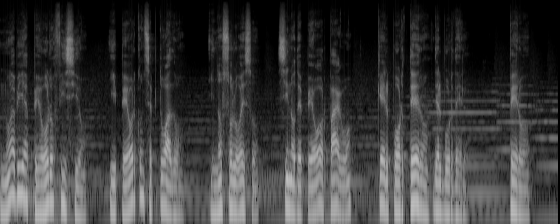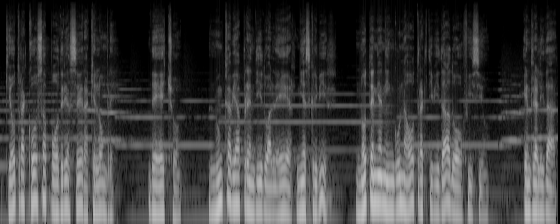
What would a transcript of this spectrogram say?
No había peor oficio y peor conceptuado, y no solo eso, sino de peor pago, que el portero del burdel. Pero, ¿qué otra cosa podría ser aquel hombre? De hecho, nunca había aprendido a leer ni a escribir. No tenía ninguna otra actividad o oficio. En realidad,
